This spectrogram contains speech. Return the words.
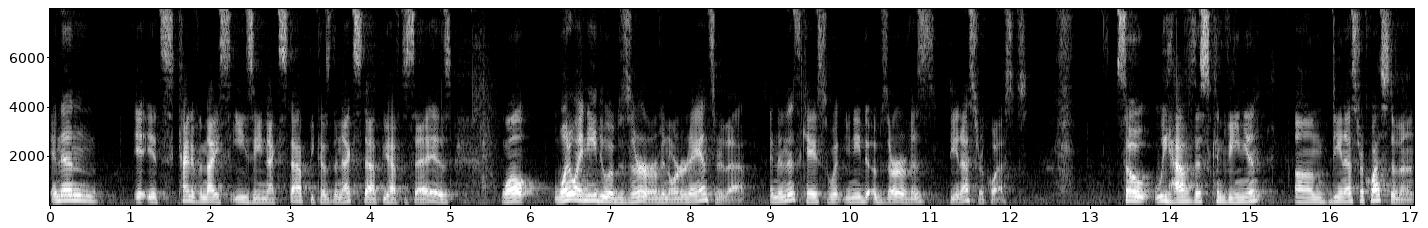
and then it, it's kind of a nice, easy next step because the next step you have to say is, well, what do I need to observe in order to answer that? And in this case, what you need to observe is DNS requests. So we have this convenient um, DNS request event.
